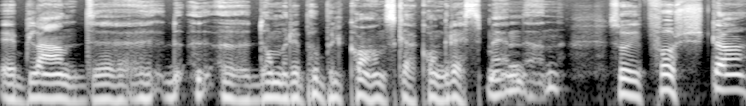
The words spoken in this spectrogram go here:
Eh, bland eh, eh, de republikanska kongressmännen. Så i första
